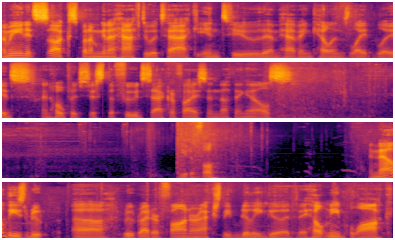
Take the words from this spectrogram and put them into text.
I mean, it sucks, but I'm to have to attack into them having Kellan's Lightblades and hope it's just the food sacrifice and nothing else. Beautiful. And now these Root, uh, Root Rider Faun are actually really good. They help me block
